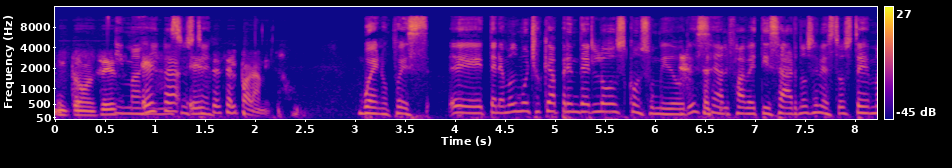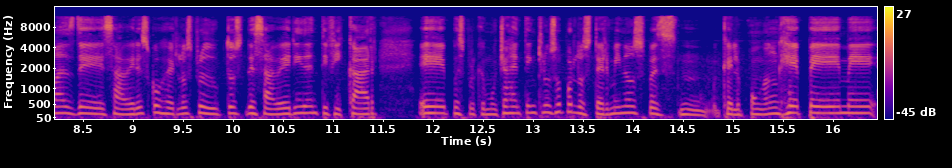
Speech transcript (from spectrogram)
Entonces, ese es el parámetro. Bueno, pues eh, tenemos mucho que aprender los consumidores, alfabetizarnos en estos temas de saber escoger los productos, de saber identificar, eh, pues porque mucha gente incluso por los términos, pues mm, que le pongan GPM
